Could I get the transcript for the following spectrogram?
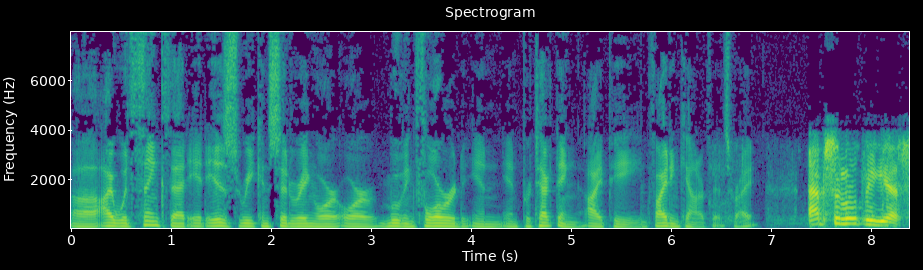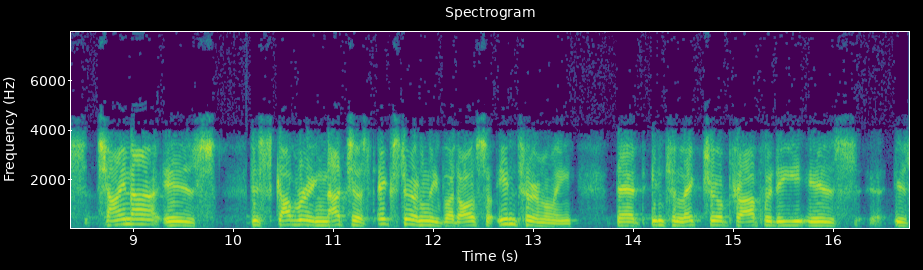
uh, I would think that it is reconsidering or or moving forward in in protecting IP and fighting counterfeits, right? Absolutely, yes. China is discovering not just externally but also internally that intellectual property is is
